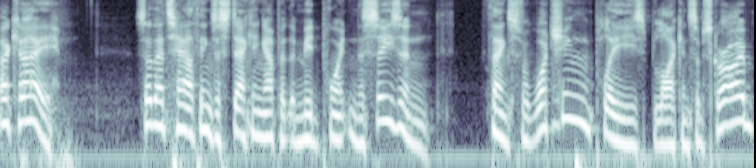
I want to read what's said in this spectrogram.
Okay, so that's how things are stacking up at the midpoint in the season. Thanks for watching. Please like and subscribe,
